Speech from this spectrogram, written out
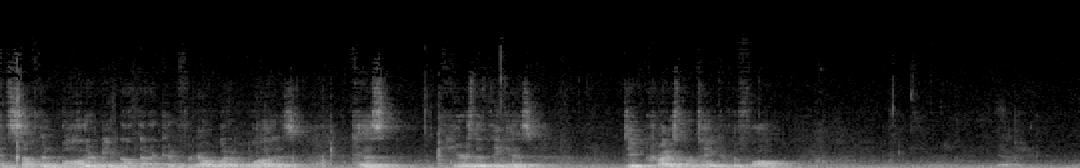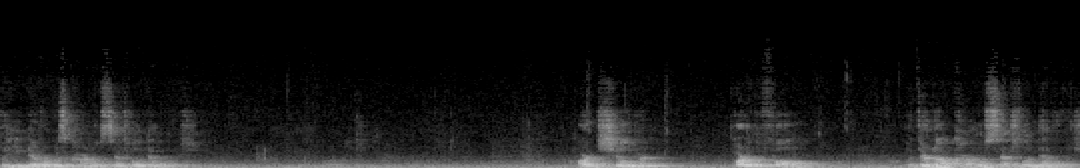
And something bothered me about that. I couldn't figure out what it was. Because here's the thing is, did Christ partake of the fall? But he never was carnal, and devilish. Are children part of the fall? But they're not carnal, sensual, and devilish.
